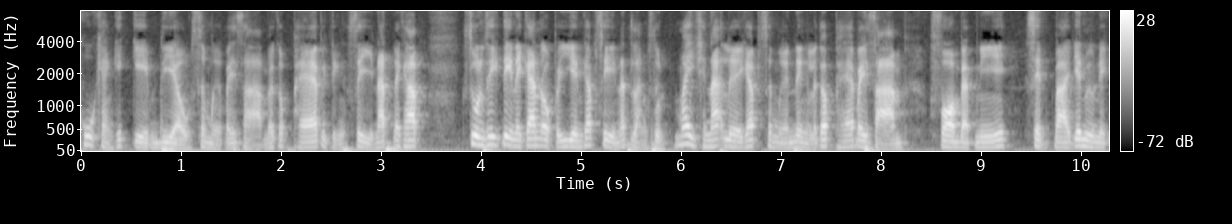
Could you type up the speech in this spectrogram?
คู่แข่งแค่เกมเดียวเสมอไป 3 แล้วก็แพ้ไปถึง 4 นัดนะครับ ส่วนสถิติในการออกไปเยือนครับ 4 นัดหลังสุดไม่ชนะเลยครับ เสมอ 1 แล้วก็แพ้ไป 3 ฟอร์มแบบนี้เสร็จบาเย r n มิวนิก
